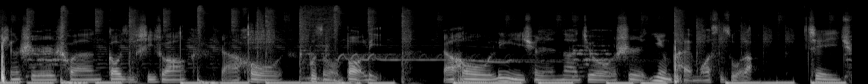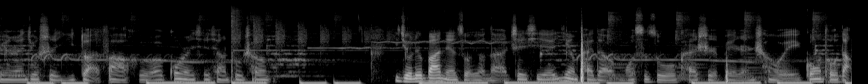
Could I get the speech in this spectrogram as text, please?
平时穿高级西装，然后不怎么暴力。然后另一群人呢，就是硬派摩斯族了。这一群人就是以短发和工人形象著称。一九六八年左右呢，这些硬派的摩斯族开始被人称为光头党。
